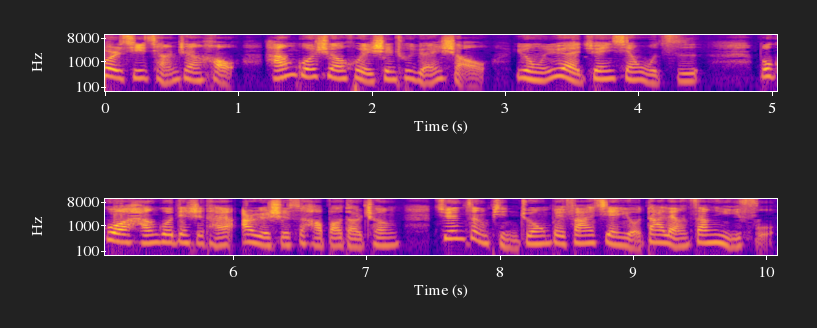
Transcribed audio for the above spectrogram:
土耳其强震后，韩国社会伸出援手，踊跃捐献物资。不过，韩国电视台二月十四号报道称，捐赠品中被发现有大量脏衣服，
